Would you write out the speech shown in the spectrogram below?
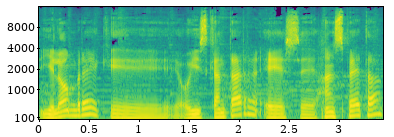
y el, hombre que oís cantar es eh, Hans Peter,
